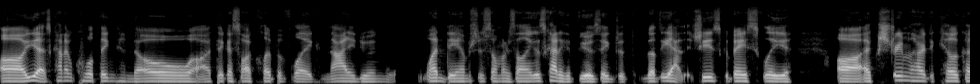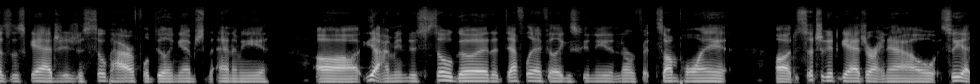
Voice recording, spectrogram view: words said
uh, yeah, it's kind of a cool thing to know. Uh, I think I saw a clip of like Nani doing one damage to someone or something. It's kind of confusing, just, but yeah, she's basically uh extremely hard to kill because this gadget is just so powerful, dealing damage to the enemy. Uh, yeah, I mean, it's so good. Definitely, I feel like it's gonna need a nerf at some point. Uh, it's such a good gadget right now. So yeah,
